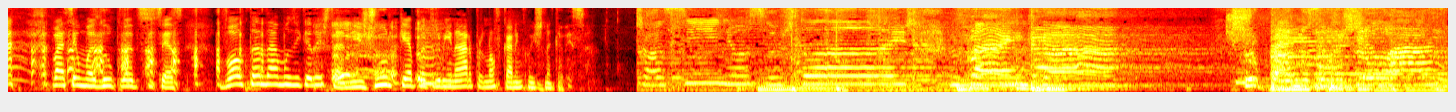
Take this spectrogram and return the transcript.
Vai ser uma dupla de sucesso. Voltando à música deste ano, e juro que é para terminar, para não ficarem com isto na cabeça. Sozinhos os dois, vem cá. Chupamos um gelado.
